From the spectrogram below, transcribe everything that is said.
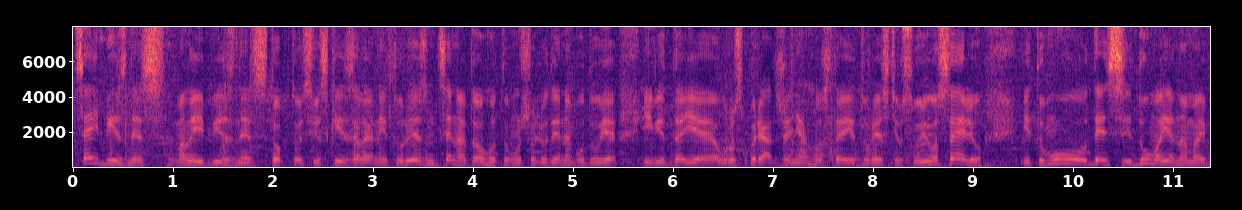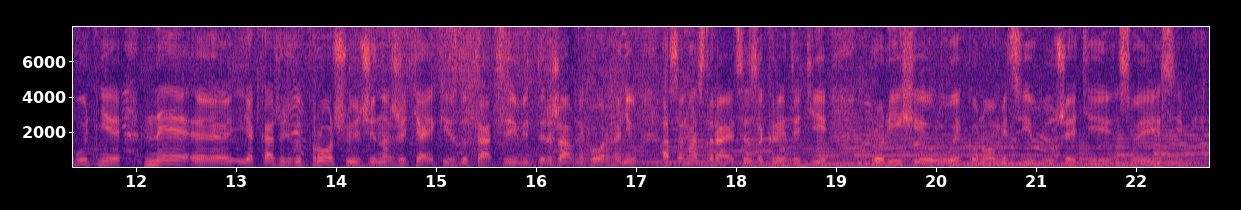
цей бізнес, малий бізнес, тобто сільський зелений туризм, це надовго, тому що людина будує і віддає у розпорядження гостей і туристів свою оселю. І тому десь думає на майбутнє, не е, як кажуть, випрошуючи на життя якісь дотації від державних органів, а сама старається закрити ті проріхи у економіці і в бюджеті своєї сім'ї.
